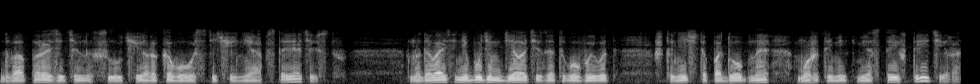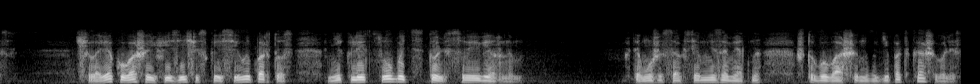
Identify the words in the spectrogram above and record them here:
два поразительных случая рокового стечения обстоятельств. Но давайте не будем делать из этого вывод, что нечто подобное может иметь место и в третий раз. Человеку вашей физической силы, Портос, не к лицу быть столь суеверным. К тому же совсем незаметно, чтобы ваши ноги подкашивались.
